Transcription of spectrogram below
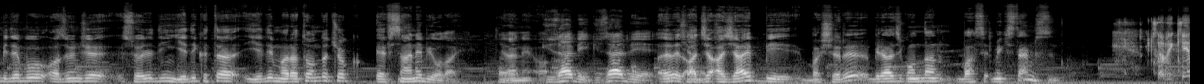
Bir de bu az önce söylediğin 7 kıta 7 maraton da çok efsane bir olay. Tabii, yani güzel bir güzel bir Evet ac- acayip bir başarı. Birazcık ondan bahsetmek ister misin? Tabii ki.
